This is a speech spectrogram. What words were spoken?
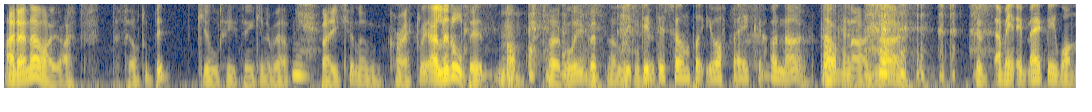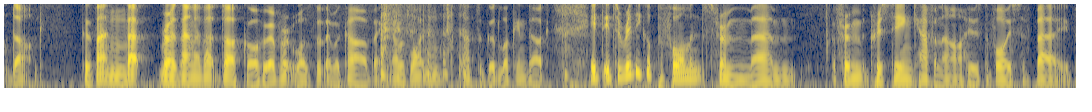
I don't know, I, I f- felt a bit guilty thinking about Yeah. bacon and crackly, a little bit, not mm. totally, but a little Did, bit. did this film put you off bacon? Oh no, God Okay. no, no. Because I mean, it made me want duck. Because that Mm. that Rosanna, that duck or whoever it was that they were carving, I was like, that's a good looking duck. It, it's a really good performance from um, from Christine Cavanaugh, who's the voice of Babe,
